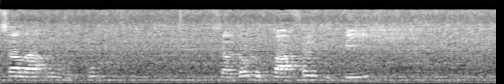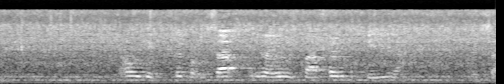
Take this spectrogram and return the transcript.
ça là, on donne le parfum du pays. On découpe comme ça, vous avez le parfum du pays là. Comme ça.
